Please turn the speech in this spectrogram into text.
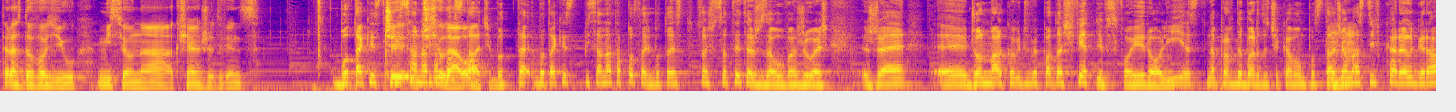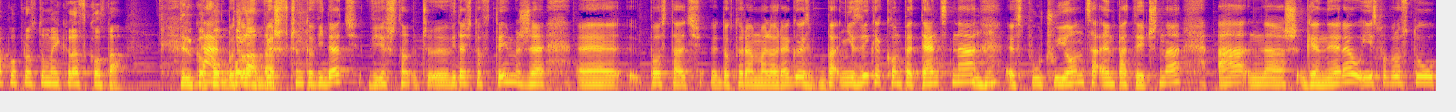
teraz dowodził misją na Księżyc, więc bo tak jest czy, pisana czy ta udało? postać, bo, ta, bo tak jest pisana ta postać, bo to jest coś, co ty też zauważyłeś, że e, John Malkovich wypada świetnie w swojej roli, jest naprawdę bardzo ciekawą postacią, mm -hmm. a Steve Carell gra po prostu Michaela Scotta. Tylko tak, po, bo po to, latach. Wiesz w czym to widać? Wiesz, to, widać to w tym, że e, postać doktora Malorego jest niezwykle kompetentna, mhm. Współczująca, empatyczna, a nasz generał jest po prostu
